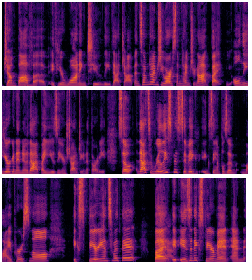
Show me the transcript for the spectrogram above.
jump off mm-hmm. of if you're wanting to leave that job. And sometimes you are, sometimes you're not, but only you're going to know that by using your strategy and authority. So that's really specific examples of my personal experience with it, but yeah. it is an experiment and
